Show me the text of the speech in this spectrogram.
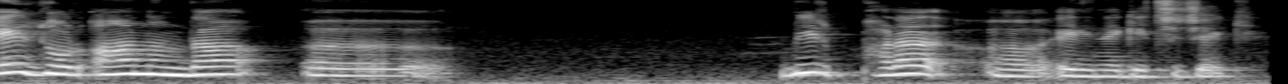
En zor anında e, bir para e, eline geçecek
